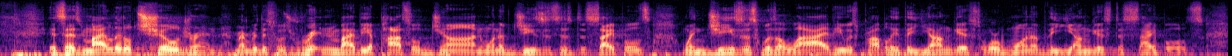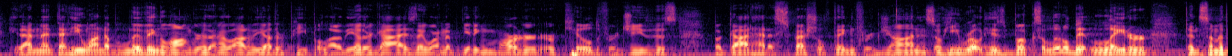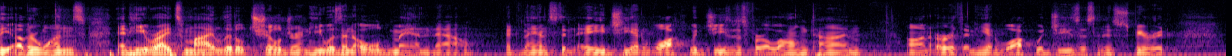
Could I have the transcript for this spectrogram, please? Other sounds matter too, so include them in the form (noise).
It says, My little children. Remember, this was written by the Apostle John, one of Jesus' disciples. When Jesus was alive, he was probably the youngest or one of the youngest disciples. That meant that he wound up living longer than a lot of the other people. A lot of the other guys, they wound up getting martyred or killed for Jesus. But God had a special thing for John, and so he wrote his books a little bit later than some of the other ones. And he writes, My little children. He was an old man now advanced in age. He had walked with Jesus for a long time on earth, and he had walked with Jesus in his spirit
